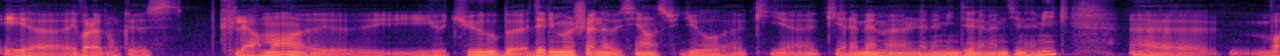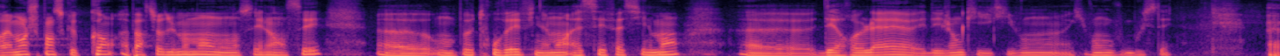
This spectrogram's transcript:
Et, voilà, donc clairement, YouTube, Dailymotion a aussi un studio qui, qui a la même, la même idée, la même dynamique. vraiment, je pense que quand, à partir du moment où on s'est lancé, on peut trouver finalement assez facilement des relais et des gens qui, qui, vont, qui vont vous booster. Euh,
